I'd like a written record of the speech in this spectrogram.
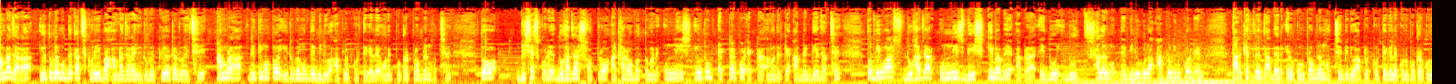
আমরা যারা ইউটিউবের মধ্যে কাজ করি বা আমরা যারা ইউটিউবের ক্রিয়েটর রয়েছি, আমরা রীতিমতো ইউটিউবের মধ্যে ভিডিও আপলোড করতে গেলে অনেক প্রকার প্রবলেম হচ্ছে। তো বিশেষ করে দু হাজার সতেরো, আঠারো, বর্তমানে উনিশ, ইউটিউব একটার পর একটা আমাদেরকে আপডেট দিয়ে যাচ্ছে। তো ভিউয়ার্স দু হাজার উনিশ বিশ কীভাবে আপনারা এই দুই, দু সালের মধ্যে ভিডিওগুলো আপলোডিং করবেন? তার ক্ষেত্রে যাদের এরকম প্রবলেম হচ্ছে ভিডিও আপলোড করতে গেলে কোনো প্রকার কোনো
